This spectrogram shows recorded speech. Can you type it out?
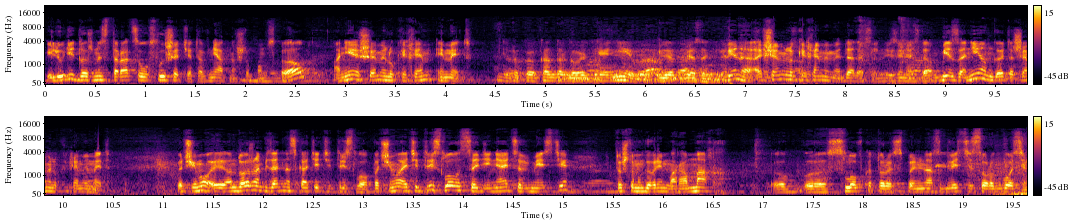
и люди должны стараться услышать это внятно, чтобы он сказал «Они Ашем Элукихем Эмет». Кандар говорит не они, без, они. Верно, Ашем Элукихем Эмет, да, да, извиняюсь, да. Без они он говорит Ашем Элукихем Эмет. Почему? И Он должен обязательно сказать эти три слова. Почему? Эти три слова соединяются вместе. То, что мы говорим рамах э, э, слов, которые вспоминаются 248,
